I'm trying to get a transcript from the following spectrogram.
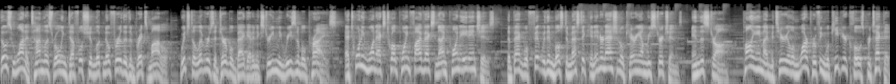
Those who want a timeless rolling duffel should look no further than Bric's model, which delivers a durable bag at an extremely reasonable price. At 21x 12.5x 9.8 inches, the bag will fit within most domestic and international carry-on restrictions, and this strong, polyamide material and waterproofing will keep your clothes protected.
